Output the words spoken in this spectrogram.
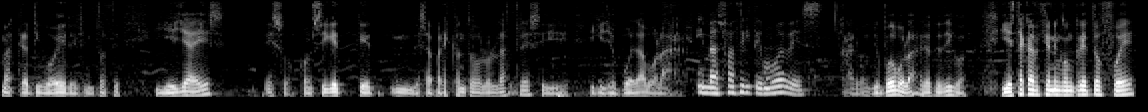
más creativo eres. Entonces, y ella es eso, consigue que desaparezcan todos los lastres y, y que yo pueda volar. Y más fácil te mueves. Claro, yo puedo volar, ya te digo. Y esta canción en concreto fue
